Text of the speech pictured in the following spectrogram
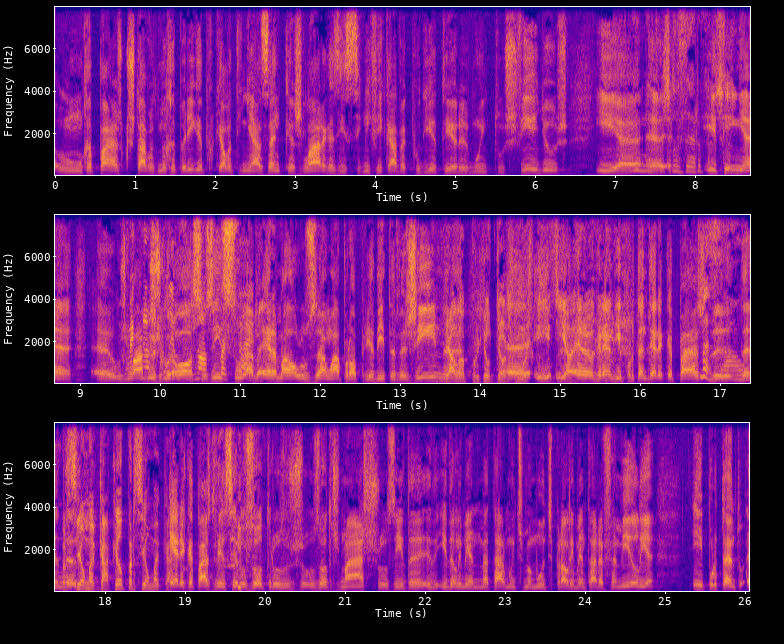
um rapaz gostava de uma rapariga porque ela tinha as ancas largas e isso significava que podia ter muitos filhos e, eh, muitas eh, reservas. e tinha eh, os Como é que nós lábios os grossos, isso parceiros? era uma alusão à própria dita vagina. E ela, porque ele tinha os Eh, músculos, E, e ela era grande e, portanto, era capaz de, de- de- Parecia um macaco, ele parecia um macaco. era capaz de vencer os outros, os outros machos e de, e de aliment- matar muitos mamutos para alimentar a família. E, portanto, a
